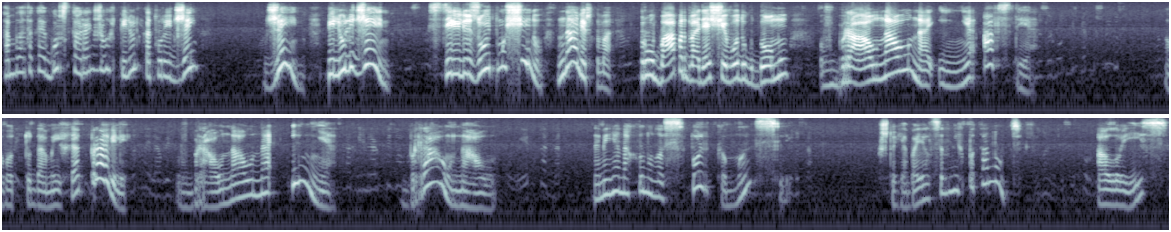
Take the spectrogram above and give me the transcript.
Там была такая горстка оранжевых пилюль, которые Джейн... Джейн! Пилюли Джейн! Стерилизует мужчину намертво. Труба, подводящая воду к дому в Браунау на Инне, Австрия. Вот туда мы их и отправили в Браунау на Инне. Браунау. На меня нахлынуло столько мыслей, что я боялся в них потонуть. А Луис,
